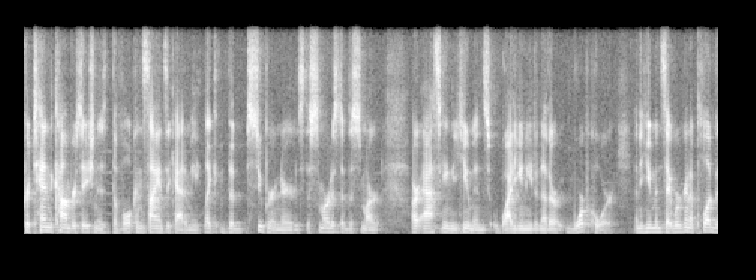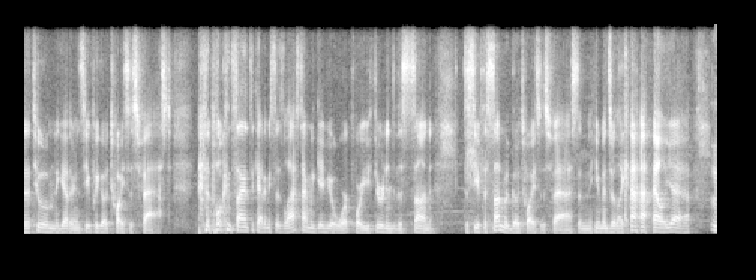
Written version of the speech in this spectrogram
pretend conversation is the Vulcan Science Academy like the super nerds the smartest of the smart are asking the humans why do you need another warp core and the humans say we're going to plug the two of them together and see if we go twice as fast and the Vulcan Science Academy says last time we gave you a warp core you threw it into the sun to see if the sun would go twice as fast and the humans are like hell yeah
